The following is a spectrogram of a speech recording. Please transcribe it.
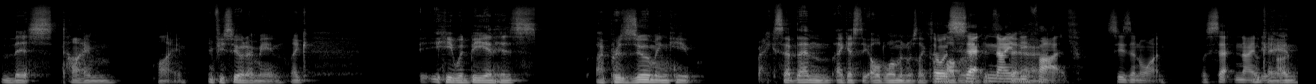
this timeline, if you see what I mean. Like he would be in his I'm presuming he except then I guess the old woman was like the So lover it's set in his dad. ninety five. Season one was set in ninety Okay, and,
